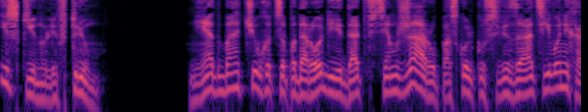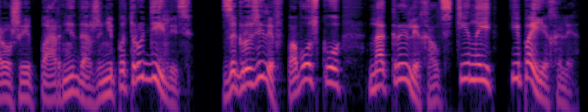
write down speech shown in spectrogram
и скинули в трюм. Нет бы очухаться по дороге и дать всем жару, поскольку связать его нехорошие парни даже не потрудились. Загрузили в повозку, накрыли холстиной и поехали.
